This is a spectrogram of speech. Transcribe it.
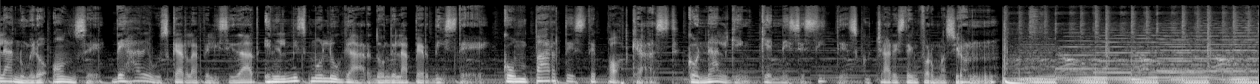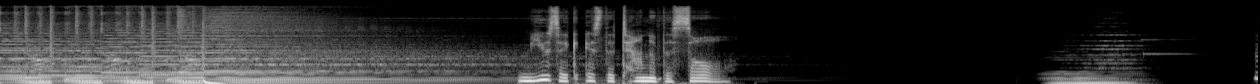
Regla número 11. Deja de buscar la felicidad en el mismo lugar donde la perdiste. Comparte este podcast con alguien que necesite escuchar esta información. Music is the tongue of the soul.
